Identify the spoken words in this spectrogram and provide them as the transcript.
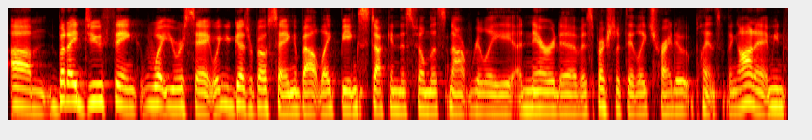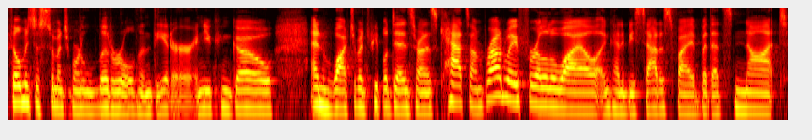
Um, but I do think what you were saying, what you guys were both saying about like being stuck in this film that's not really a narrative, especially if they like try to plant something on it. I mean, film is just so much more literal than theater, and you can go and watch a bunch of people dance around as cats on Broadway for a little while and kind of be satisfied, but that's not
